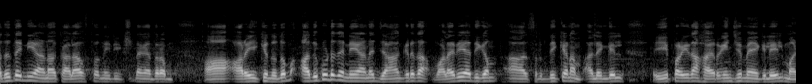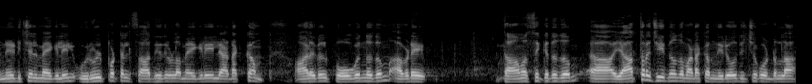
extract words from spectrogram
അത് തന്നെയാണ് കാലാവസ്ഥാ നിരീക്ഷണ കേന്ദ്രം അറിയിക്കുന്നതും. അതുകൊണ്ട് തന്നെയാണ് ജാഗ്രത വളരെയധികം ശ്രദ്ധിക്കണം. അല്ലെങ്കിൽ ഈ പറയുന്ന ഹൈറേഞ്ച് മേഖലയിൽ മണ്ണിടിച്ചിൽ മേഖലയിൽ ഉരുൾപൊട്ടൽ സാധ്യതയുള്ള മേഖലയിൽ അടക്കം ആളുകൾ പോകുന്നതും അവിടെ താമസിക്കുന്നതും യാത്ര ചെയ്യുന്നതും അടക്കം നിരോധിച്ചുകൊണ്ടുള്ള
